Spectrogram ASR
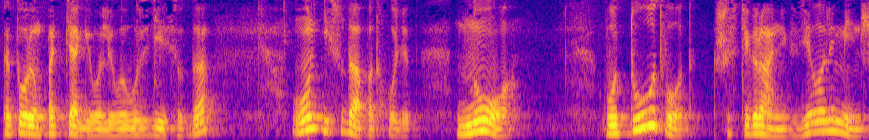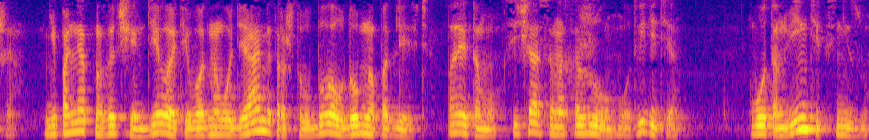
которым подтягивали вы вот здесь вот, да, он и сюда подходит. Но вот тут вот шестигранник сделали меньше. Непонятно зачем. Делайте его одного диаметра, чтобы было удобно подлезть. Поэтому сейчас я нахожу, вот видите, вот он винтик снизу.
